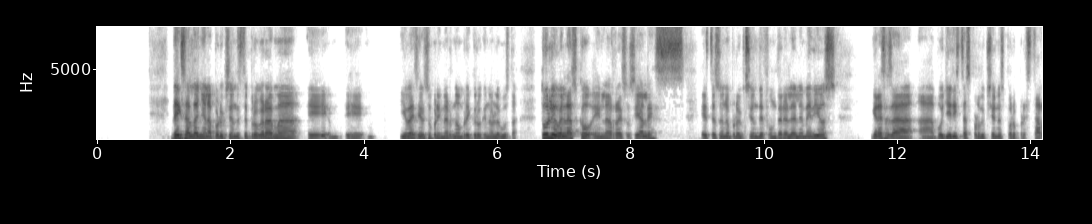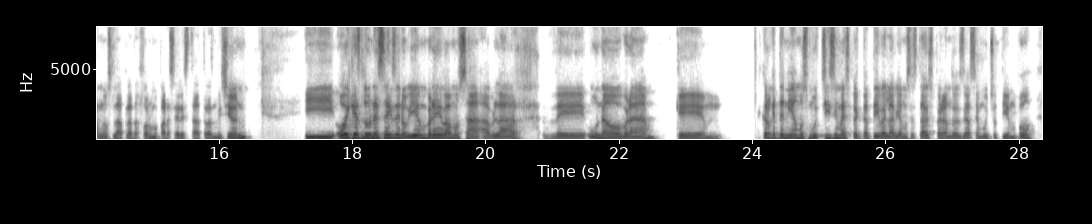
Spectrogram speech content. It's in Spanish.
Day Saldaña, la producción de este programa. Eh, iba a decir su primer nombre y creo que no le gusta. Tulio Velasco en las redes sociales. Esta es una producción de Funderelele Medios. Gracias a, a Boyeristas Producciones por prestarnos la plataforma para hacer esta transmisión. Y hoy que es lunes 6 de noviembre vamos a hablar de una obra que creo que teníamos muchísima expectativa y la habíamos estado esperando desde hace mucho tiempo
